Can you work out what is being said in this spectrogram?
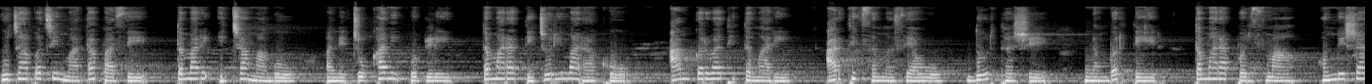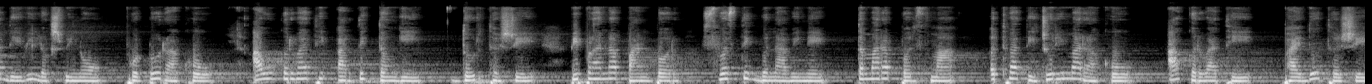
પૂજા પછી માતા પાસે તમારી ઈચ્છા માંગો અને ચોખાની પોટલી તમારા તિજોરીમાં રાખો. આમ કરવાથી તમારી આર્થિક સમસ્યાઓ દૂર થશે. નંબર તેર, તમારા પર્સમાં હંમેશા દેવી લક્ષ્મીનો ફોટો રાખો. આવું કરવાથી આર્થિક તંગી દૂર થશે. પીપળાના પાન પર સ્વસ્તિક બનાવીને તમારા પર્સમાં અથવા તિજોરીમાં રાખો. આ કરવાથી ફાયદો થશે.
